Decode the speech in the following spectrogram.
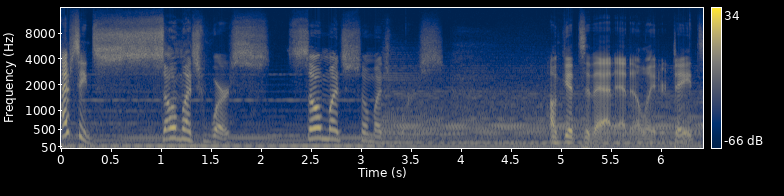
I've seen so much worse. So much, so much worse. I'll get to that at a later date.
